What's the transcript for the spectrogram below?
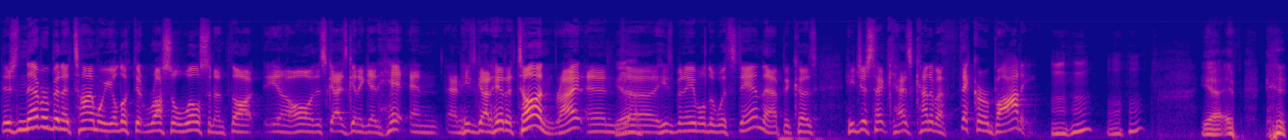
There's never been a time where you looked at Russell Wilson and thought, you know, oh, this guy's going to get hit, and and he's got hit a ton, right? And Yeah. uh, he's been able to withstand that because he just ha- has kind of a thicker body. Mm-hmm. Mm-hmm. Yeah, if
